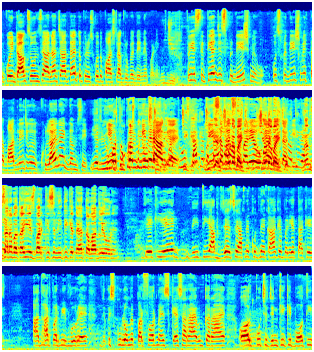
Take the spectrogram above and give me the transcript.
कोई डार्क जोन से आना चाहता है तो फिर उसको तो पाँच लाख रुपए देने पड़ेंगे। तो ये स्थितियाँ जिस प्रदेश में हो उस प्रदेश में तबादले जो खुला है ना एकदम से ये तो भूकंप की तरह आ गया है। ठीक है मैम जरा बताइए इस बार किस नीति के तहत तबादले हो रहे हैं? देखिए नीति आप जैसे आपने खुद ने कहा कि वरीयता के आधार पर भी हो रहे हैं। स्कूलों में परफॉर्मेंस कैसा रहा है उनका रहा है और कुछ जिनकी की बहुत ही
